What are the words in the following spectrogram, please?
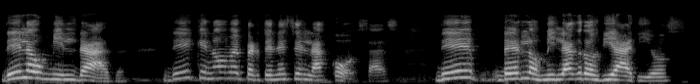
de la humildad, de que no me pertenecen las cosas, de ver los milagros diarios,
